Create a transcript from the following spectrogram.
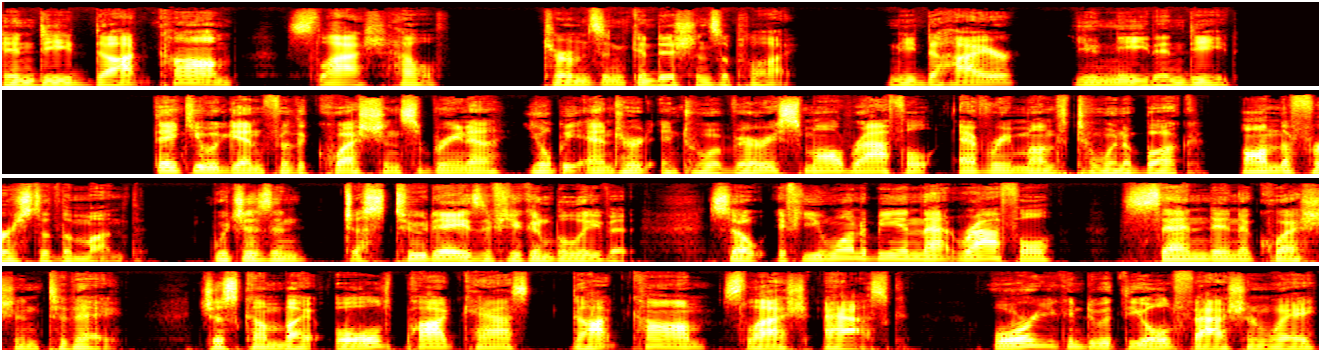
Indeed.com slash health. Terms and conditions apply. Need to hire? You need Indeed. Thank you again for the question, Sabrina. You'll be entered into a very small raffle every month to win a book on the first of the month, which is in just two days, if you can believe it. So if you want to be in that raffle, send in a question today. Just come by oldpodcast.com slash ask. Or you can do it the old fashioned way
